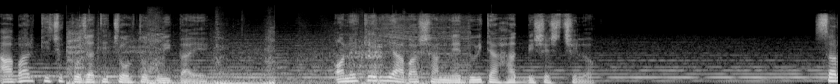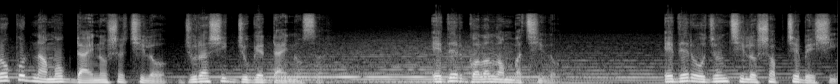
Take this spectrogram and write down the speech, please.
আবার কিছু প্রজাতি চলত দুই পায়ে। অনেকেরই আবার সামনে দুইটা হাত বিশেষ ছিল। সারোপোড নামক ডাইনোসর ছিল জুরাসিক যুগের ডাইনোসর। এদের গলা লম্বা ছিল। এদের ওজন ছিল সবচেয়ে বেশি।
